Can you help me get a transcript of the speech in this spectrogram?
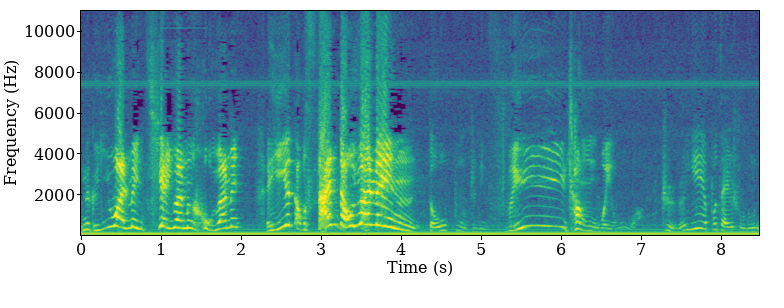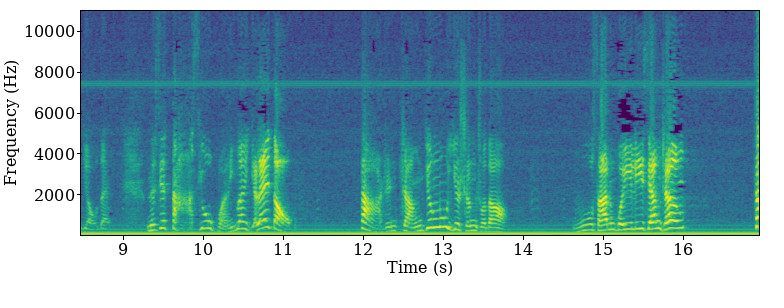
那个辕门、前辕门、后辕门，一到三道辕门都布置的非常威武啊！这也不在书中交代。那些大小官员一来到，大人张景龙一声说道：“吴三桂、李相成。”在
